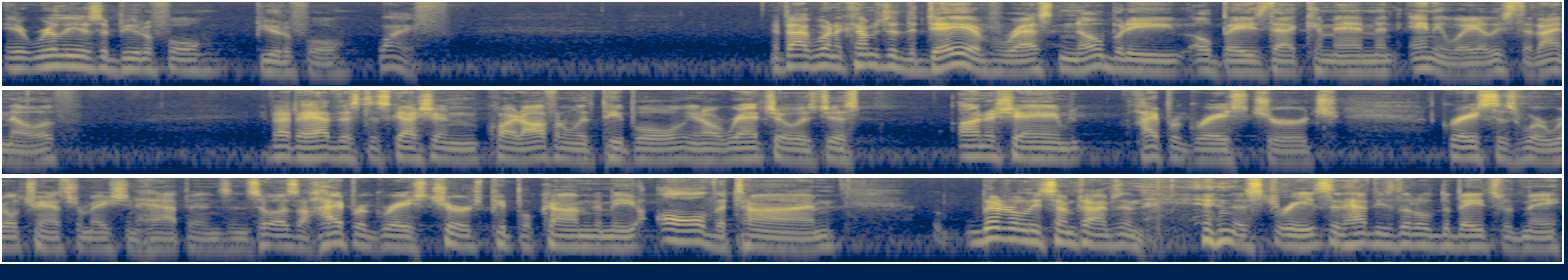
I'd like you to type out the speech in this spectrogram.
It really is a beautiful, beautiful life. In fact, when it comes to the day of rest, nobody obeys that commandment anyway, at least that I know of. In fact, I have this discussion quite often with people. You know, Rancho is just unashamed, hyper grace church. Grace is where real transformation happens. And so, as a hyper grace church, people come to me all the time, literally sometimes in, in the streets, and have these little debates with me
